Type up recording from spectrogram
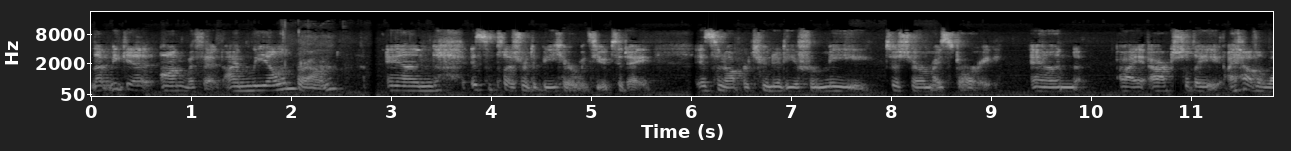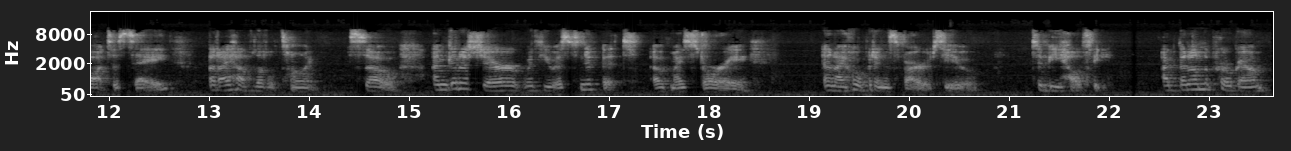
Let me get on with it. I'm Lee Ellen Brown, and it's a pleasure to be here with you today. It's an opportunity for me to share my story. And I actually I have a lot to say, but I have little time. So I'm going to share with you a snippet of my story, and I hope it inspires you to be healthy. I've been on the program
